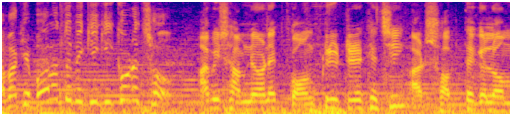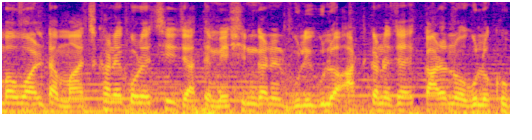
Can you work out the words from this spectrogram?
আমাকে বলো তুমি কি কি করেছ? আমি সামনে অনেক কংক্রিট রেখেছি আর সব থেকে লম্বা ওয়ালটা মাঝখানে করেছি যাতে মেশিন গানের গুলিগুলো আটকানো যায় কারণ ওগুলো খুব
